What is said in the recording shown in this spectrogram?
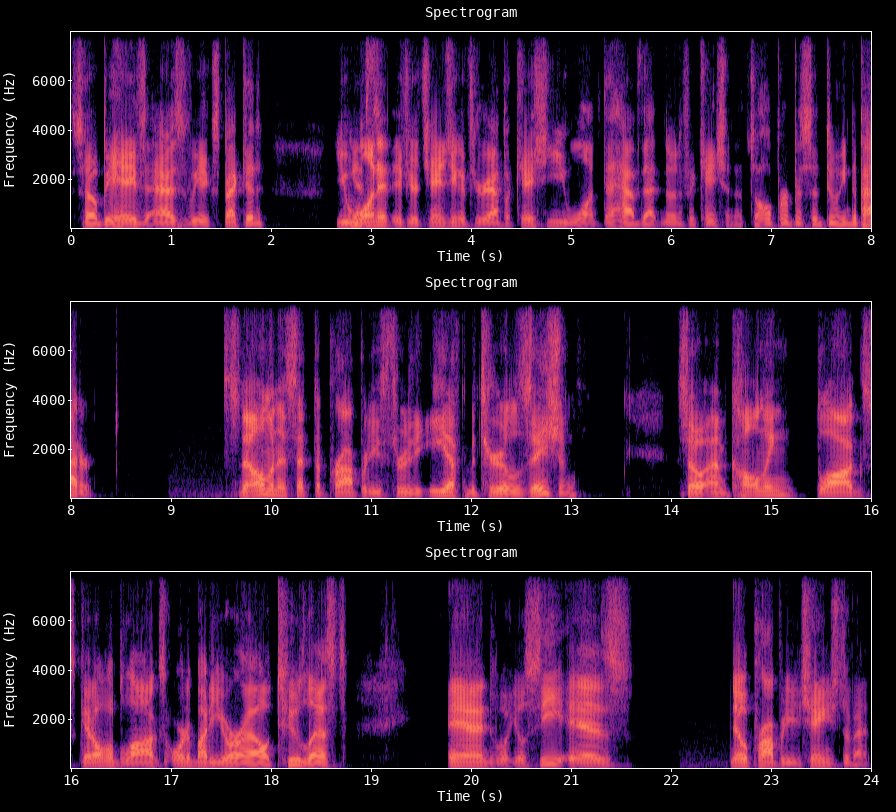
So behaves as we expected. You yes. want it if you're changing it through your application, you want to have that notification. That's the whole purpose of doing the pattern. So now I'm going to set the properties through the EF materialization. So I'm calling blogs, get all the blogs, order by the URL to list. And what you'll see is no property changed event.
